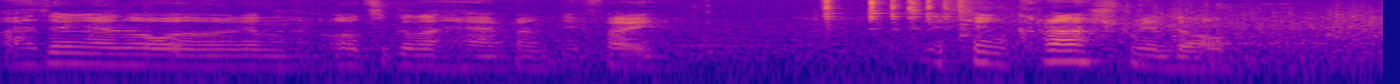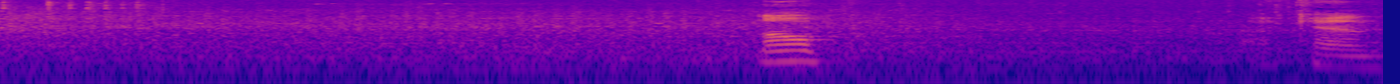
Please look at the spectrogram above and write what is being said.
I think I know what gonna, what's gonna happen. If I, it can crush me though. Nope. Can't.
